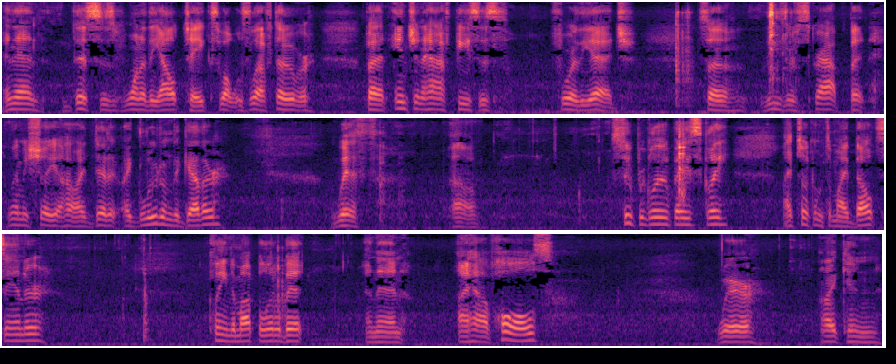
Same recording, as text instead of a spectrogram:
And then this is one of the outtakes, what was left over, but inch and a half pieces for the edge. So these are scrap, but let me show you how I did it. I glued them together with uh, super glue, basically. I took them to my belt sander, cleaned them up a little bit, and then I have holes where I can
